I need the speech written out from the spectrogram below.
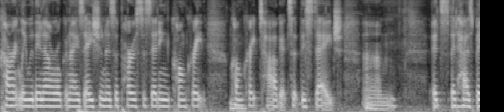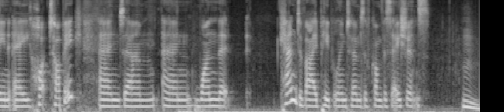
currently within our organisation, as opposed to setting concrete mm. concrete targets at this stage. Um, it's it has been a hot topic and um, and one that can divide people in terms of conversations. Mm.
